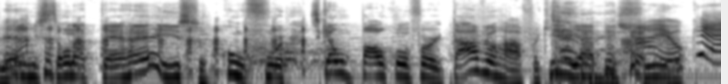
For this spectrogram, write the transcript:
Minha missão na Terra é isso, conforto. Você quer um pau confortável, Rafa? Que absurdo. Ah, eu quero.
